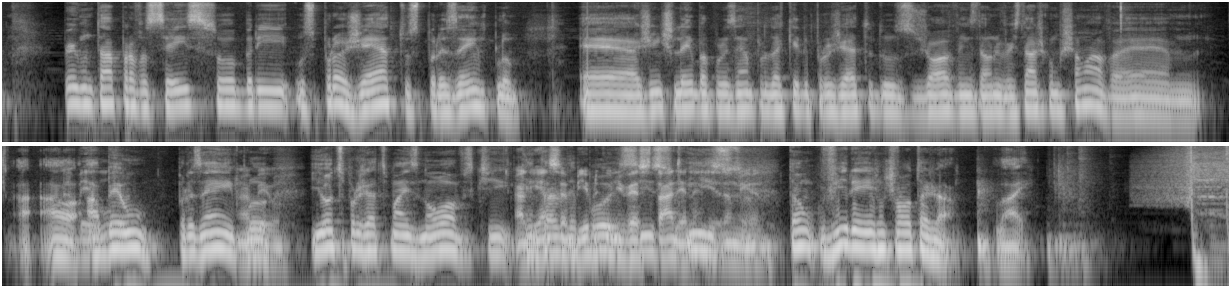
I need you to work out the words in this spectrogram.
perguntar para vocês sobre os projetos, por exemplo. É, a gente lembra, por exemplo, daquele projeto dos jovens da universidade, como chamava? É, a, a, ABU. Por exemplo, ABU. e outros projetos mais novos que Aliança Bíblica Universitária, isso, né? Isso. Então, vira aí, a gente volta já. Vai.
